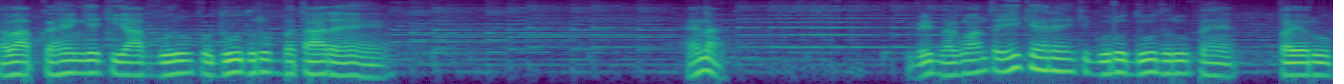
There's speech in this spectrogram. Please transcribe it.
अब आप कहेंगे कि आप गुरु को दूध रूप बता रहे हैं। है ना? वेद भगवान तो यही कह रहे हैं कि गुरु दूध रूप है, पय रूप।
